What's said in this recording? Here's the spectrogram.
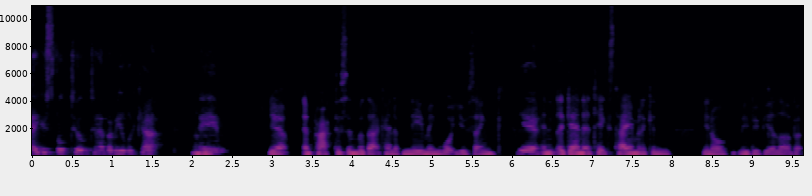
a useful tool to have a wee look at mm-hmm. um yeah and practicing with that kind of naming what you think yeah and again it takes time and it can you know maybe be a little bit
